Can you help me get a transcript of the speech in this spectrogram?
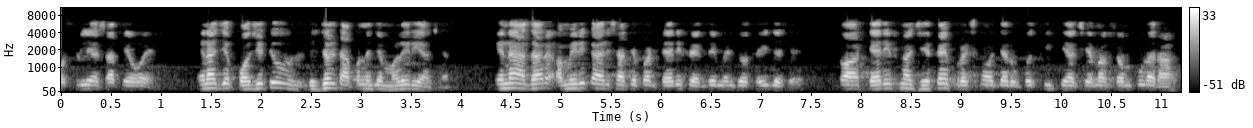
ઓસ્ટ્રેલિયા સાથે હોય, એના જે પોઝિટિવ રિઝલ્ટ આપણને જે મળી રહ્યા છે, એના આધારે અમેરિકા સાથે પણ ટેરિફ એગ્રીમેન્ટ જો થઈ જશે તો આ ટેરિફના જે કંઈ પ્રશ્નો અત્યારે ઉપસ્થિત થયા છે એમાં સંપૂર્ણ રાહત.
